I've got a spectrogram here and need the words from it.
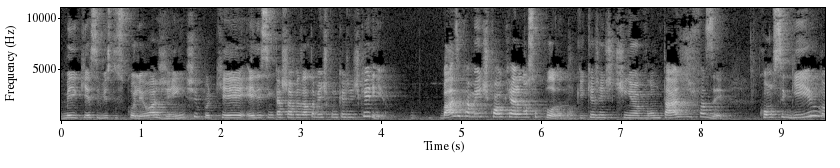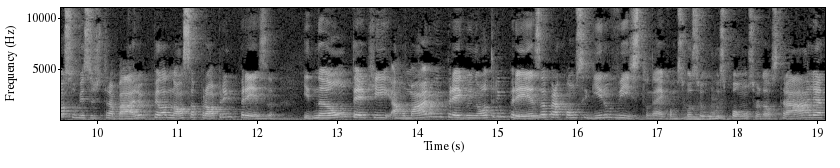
meio que esse visto escolheu a gente, porque ele se encaixava exatamente com o que a gente queria. Basicamente, qual que era o nosso plano? O que, que a gente tinha vontade de fazer? Conseguir o nosso visto de trabalho pela nossa própria empresa. E não ter que arrumar um emprego em outra empresa para conseguir o visto, né? Como se fosse o sponsor da Austrália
